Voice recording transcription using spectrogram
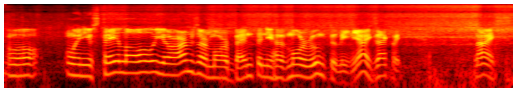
Well, when you stay low, your arms are more bent and you have more room to lean. Yeah, exactly. Nice.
